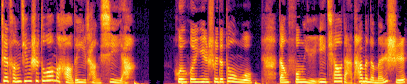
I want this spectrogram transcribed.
这曾经是多么好的一场戏呀！昏昏欲睡的动物，当风雨一敲打他们的门时，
